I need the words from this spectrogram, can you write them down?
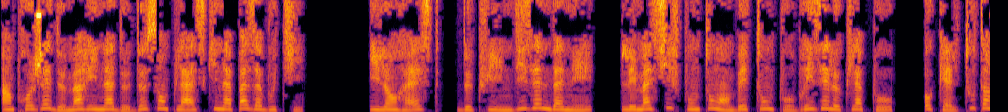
un projet de marina de 200 places qui n'a pas abouti. Il en reste, depuis une dizaine d'années, les massifs pontons en béton pour briser le clapot, auquel tout un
